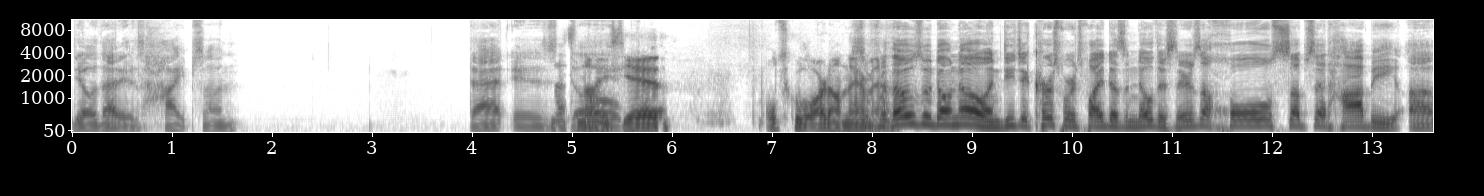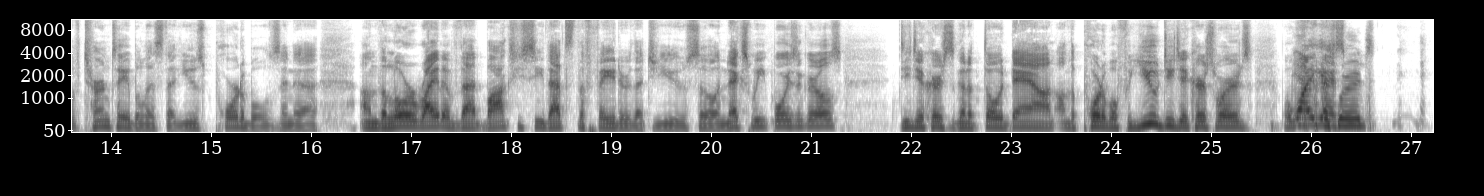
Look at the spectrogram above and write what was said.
Yo, that is hype, son. That is that's dope. nice. Yeah old school art on there, so man. For those who don't know, and DJ Cursewords probably doesn't know this, there's a whole subset hobby of turntablists that use portables. And uh, on the lower right of that box, you see that's the fader that you use. So next week, boys and girls, DJ Curse is going to throw it down on the portable for you, DJ Curse words. But yeah, why you guys? Words.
